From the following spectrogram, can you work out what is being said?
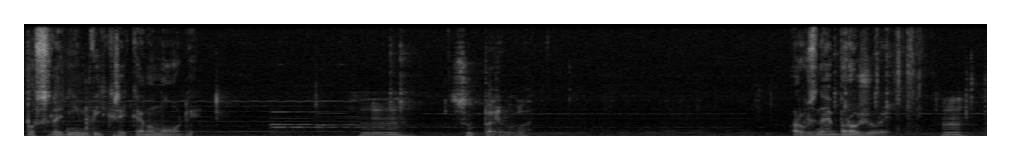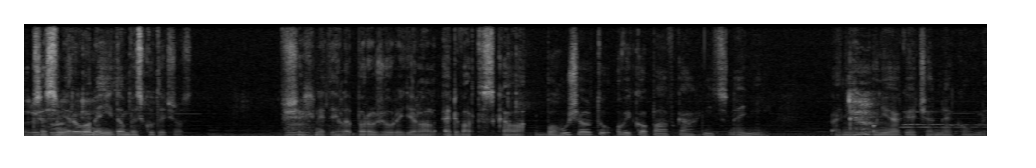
posledním výkřikem módy. Hmm, super, vole. Různé brožury. Hmm, tady Přesměrova to není tam ve skutečnosti. Všechny tyhle brožury dělal Edward Skala. Bohužel tu o vykopávkách nic není. Ani o nějaké černé kouli.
